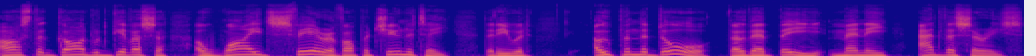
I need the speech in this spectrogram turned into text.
Ask that God would give us a, a wide sphere of opportunity, that He would open the door, though there be many adversaries,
